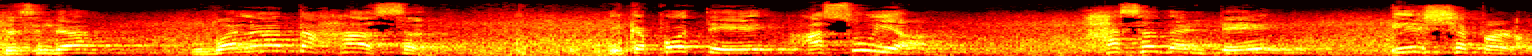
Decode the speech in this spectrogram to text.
తెలిసిందా? వలా తహాసద్ ఇకపోతే అసూయ. హసద్ అంటే ఈర్ష్యపడడం.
